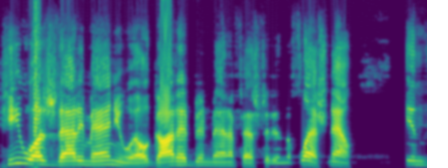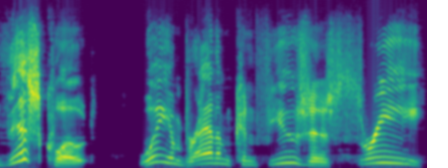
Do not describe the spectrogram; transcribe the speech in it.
He was that Emmanuel. God had been manifested in the flesh. Now, in this quote, William Branham confuses three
